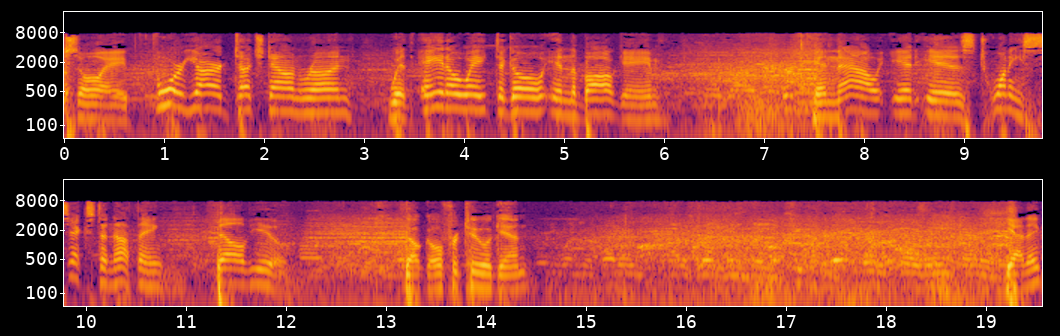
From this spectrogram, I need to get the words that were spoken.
So a four yard touchdown run with 8.08 to go in the ball game. And now it is 26 to nothing Bellevue. They'll go for two again. Yeah, they've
